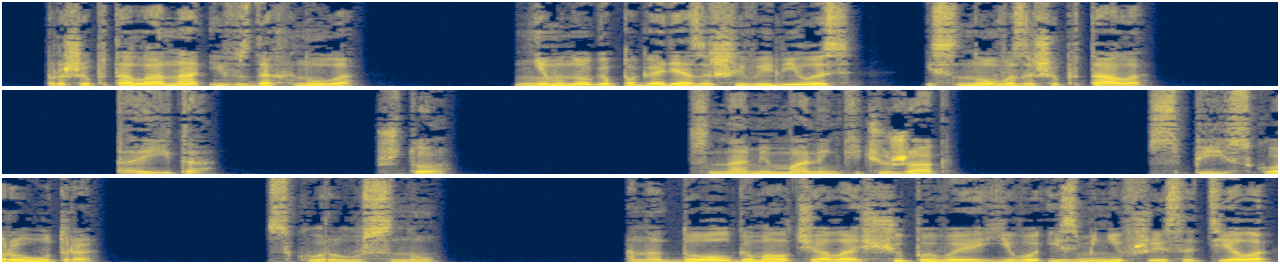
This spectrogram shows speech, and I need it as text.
— прошептала она и вздохнула. Немного погодя зашевелилась и снова зашептала. «Таита!» «Что?» «С нами маленький чужак». «Спи, скоро утро». «Скоро усну». Она долго молчала, ощупывая его изменившееся тело,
